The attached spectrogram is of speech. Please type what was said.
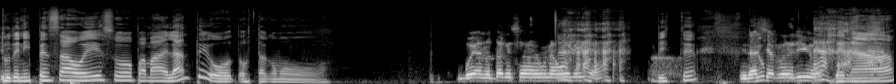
¿Tú tenéis pensado eso para más adelante o, o está como, Voy a anotar que esa es una buena idea. Viste? Gracias, Yo- Rodrigo. De nada.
